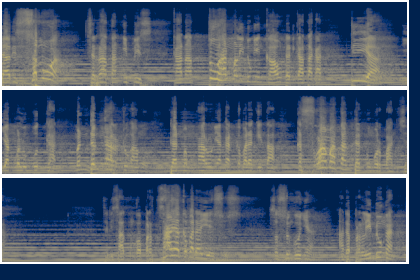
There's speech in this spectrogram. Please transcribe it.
dari semua jeratan iblis, karena Tuhan melindungi engkau dan dikatakan dia yang meluputkan, mendengar doamu dan mengaruniakan kepada kita keselamatan dan umur panjang. Jadi saat engkau percaya kepada Yesus, sesungguhnya ada perlindungan,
